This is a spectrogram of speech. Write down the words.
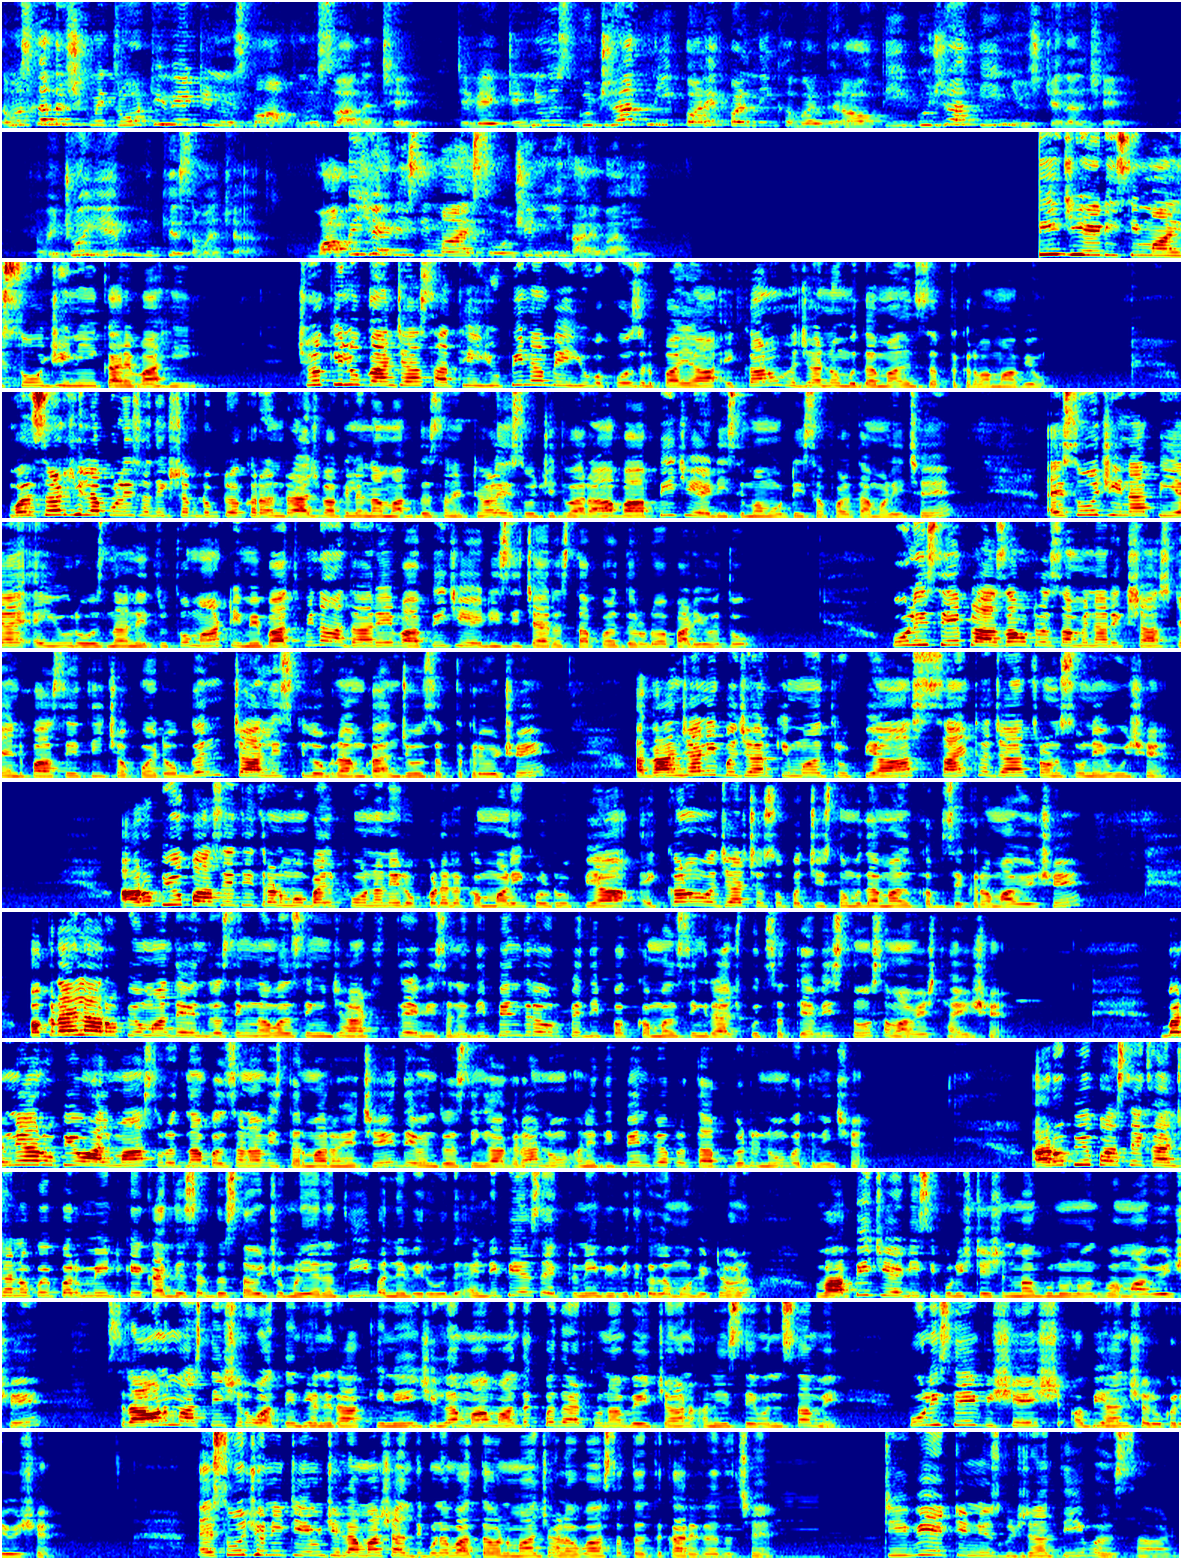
નમસ્કાર દર્શક મિત્રો, ટીવી ન્યૂઝમાં આપનું સ્વાગત છે. ટીવી એટીન ન્યૂઝ ગુજરાતની પળે પળની ખબર ધરાવતી ગુજરાતી ન્યૂઝ ચેનલ છે. હવે જોઈએ મુખ્ય સમાચાર. વાપી જેડીસીમાં એસઓજીની કાર્યવાહી. જીએડીસીમાં એસઓજીની કાર્યવાહી. છ કિલો ગાંજા સાથે યુપીના બે યુવકો ઝડપાયા, એકાણું હજારનો મુદ્દામાલ જપ્ત કરવામાં આવ્યો. વલસાડ જિલ્લા પોલીસ અધિક્ષક ડોક્ટર કરણરાજ વાઘેલાના માર્ગદર્શન હેઠળ એસઓજી દ્વારા વાપી જીઆઈડીસીમાં મોટી સફળતા મળી છે. એસઓજીના પીઆઈ એયુ રોઝના નેતૃત્વમાં ટીમે બાતમીના આધારે વાપી જીઆઈડીસી ચાર રસ્તા પર દરોડો પાડ્યો હતો. પોલીસે પ્લાઝા હોટલ સામેના રિક્ષા સ્ટેન્ડ પાસેથી છ પોઈન્ટ ઓગણચાલીસ કિલોગ્રામ ગાંજો જપ્ત કર્યો છે. આ ગાંજાની બજાર કિંમત રૂપિયા સાઠ હજાર ત્રણસો નેવું છે. આરોપીઓ પાસેથી ત્રણ મોબાઈલ ફોન અને રોકડ રકમ મળી કુલ રૂપિયા એકાણું હજાર છસો પચીસનો મુદ્દામાલ કબજે કરવામાં આવ્યો છે. પકડાયેલા આરોપીઓમાં દેવેન્દ્રસિંહ, નવલસિંહ જાટ ત્રેવીસ અને દીપેન્દ્ર ઉર્ફે દીપક કમલસિંહ રાજપૂત સત્યાવીસનો સમાવેશ થાય છે. બંને આરોપીઓ હાલમાં સુરતના પલસાણા વિસ્તારમાં રહે છે. દેવેન્દ્રસિંહ આગ્રાનો અને દીપેન્દ્ર પ્રતાપગઢનો વતની છે. આરોપીઓ પાસે ગાંજાનો કોઈ પરમિટ કે કાયદેસર દસ્તાવેજો મળ્યા નથી. બંને વિરુદ્ધ એનડીપીએસ એક્ટની વિવિધ કલમો હેઠળ વાપી જીઆઈડીસી પોલીસ સ્ટેશનમાં ગુનો નોંધવામાં આવ્યો છે. શ્રાવણ માસની શરૂઆતને ધ્યાને રાખીને જિલ્લામાં માદક પદાર્થોના વેચાણ અને સેવન સામે પોલીસે વિશેષ અભિયાન શરૂ કર્યું છે. એસઓજીની ટીમ જિલ્લામાં શાંતિપૂર્ણ વાતાવરણમાં જાળવવા સતત કાર્યરત છે. TV eighteen news Gujarati Valsad.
